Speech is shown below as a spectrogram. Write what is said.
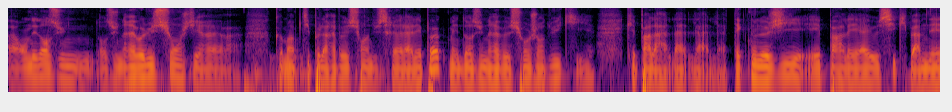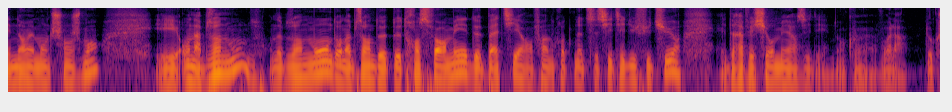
Euh, on est dans une, dans une révolution, je dirais, euh, comme un petit peu la révolution industrielle à l'époque, mais dans une révolution aujourd'hui qui, qui est par la, la, la, technologie et par les AI aussi, qui va amener énormément de changements. Et on a besoin de monde. On a besoin de monde, on a besoin de, transformer, de bâtir en fin de compte notre société du futur de réfléchir aux meilleures idées. Donc euh, voilà. Donc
